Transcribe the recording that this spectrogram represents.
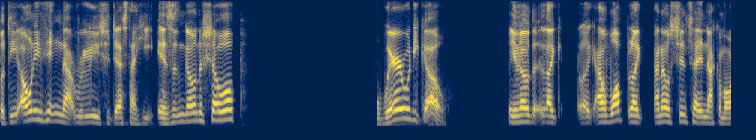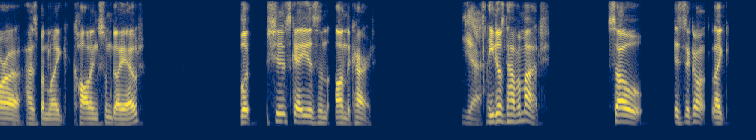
but the only thing that really suggests that he isn't going to show up where would he go you know th- like like at what like i know shinsuke nakamura has been like calling some guy out but shinsuke isn't on the card Yeah. he doesn't have a match. So is it going like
